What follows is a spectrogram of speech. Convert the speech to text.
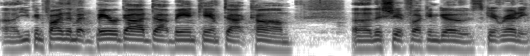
Uh, you can find them at beargod.bandcamp.com. Uh, this shit fucking goes. Get ready.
